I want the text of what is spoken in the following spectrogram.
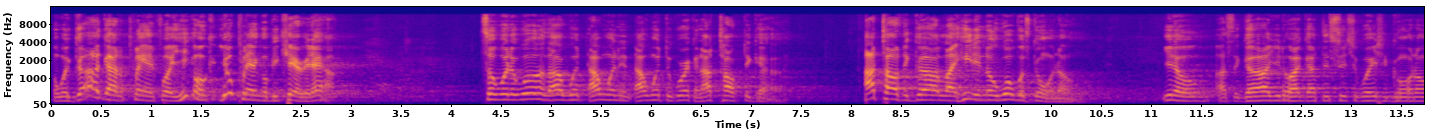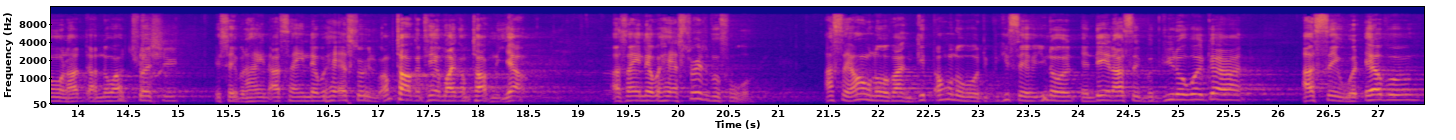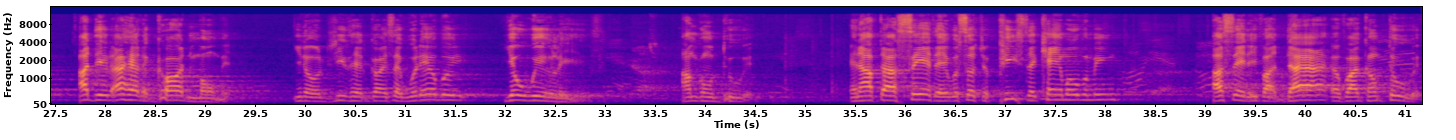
And when God got a plan for you, he gonna, your plan gonna be carried out. So what it was, I went, I, went in, I went to work and I talked to God. I talked to God like he didn't know what was going on. You know, I said, God, you know, I got this situation going on. I, I know I trust you. He said, but I ain't, I say, ain't never had surgery. I'm talking to him like I'm talking to y'all. I said, I ain't never had surgery before. I said, I don't know if I can get, I don't know what, he said, you know, and then I said, but you know what, God? I say, whatever, I did, I had a garden moment. You know, Jesus had God, he said, whatever your will is, I'm going to do it. And after I said that, it was such a peace that came over me. I said, if I die, if I come through it,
